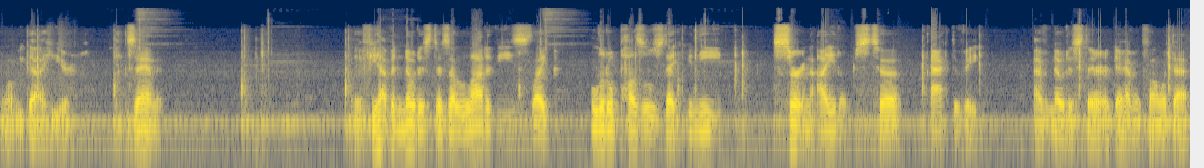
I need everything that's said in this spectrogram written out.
What we got here? Examine. If you haven't noticed, there's a lot of these like little puzzles that you need certain items to activate. I've noticed they're they're having fun with that.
